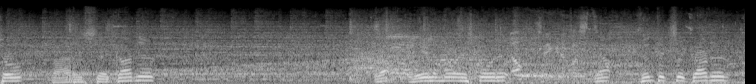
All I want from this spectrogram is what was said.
Zo, daar is eh, Gardner. Ja, hele mooie score. Ja, zeker vast. Ja, vintage Gardner.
